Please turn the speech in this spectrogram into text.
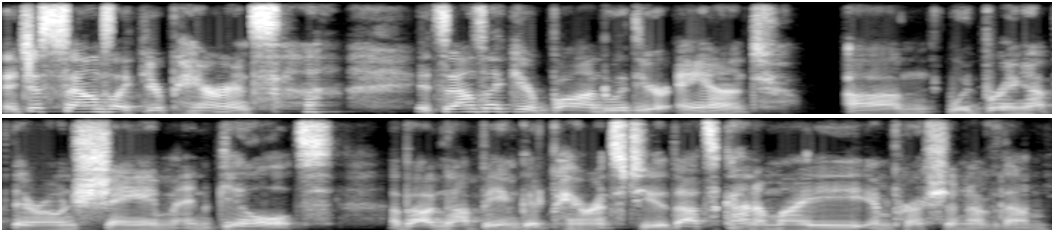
It just sounds like your parents, it sounds like your bond with your aunt um, would bring up their own shame and guilt about not being good parents to you. That's kind of my impression of them.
